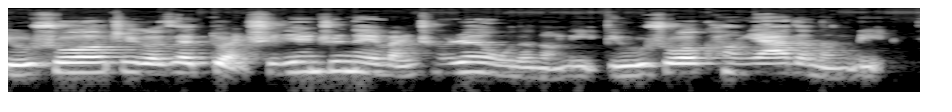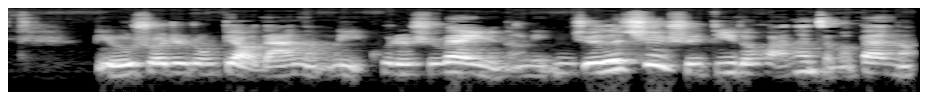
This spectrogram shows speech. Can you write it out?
比如说，这个在短时间之内完成任务的能力，比如说抗压的能力，比如说这种表达能力，或者是外语能力，你觉得确实低的话，那怎么办呢？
